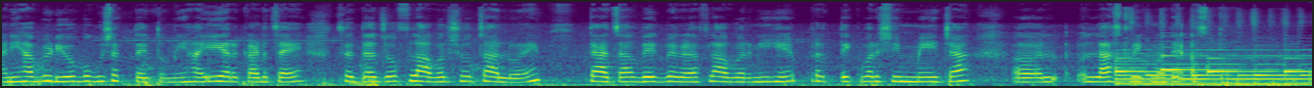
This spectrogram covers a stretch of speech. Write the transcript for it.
आणि हा व्हिडिओ बघू शकताय तुम्ही. हा एअरकार्डचा आहे. सध्या जो फ्लावर शो चालू आहे त्याचा वेगवेगळ्या फ्लावरनी हे प्रत्येक वर्षी मेच्या लास्ट वीकमध्ये असतो.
